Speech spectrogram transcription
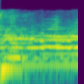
shit.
